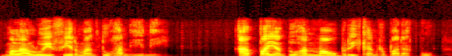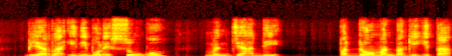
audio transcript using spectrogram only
melalui firman Tuhan ini? Apa yang Tuhan mau berikan kepadaku? Biarlah ini boleh sungguh menjadi pedoman bagi kita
